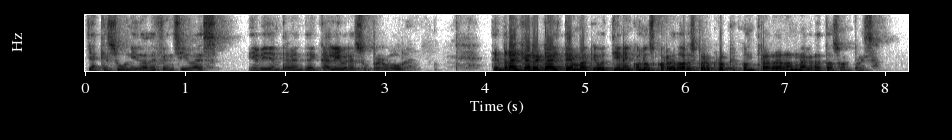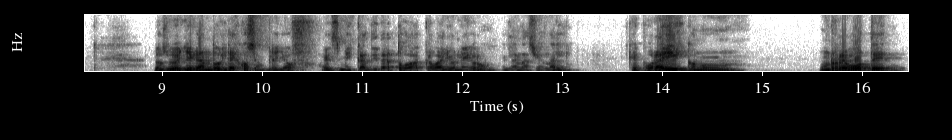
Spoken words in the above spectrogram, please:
ya que su unidad defensiva es evidentemente de calibre Super Bowl. Tendrán que arreglar el tema que tienen con los corredores, pero creo que encontrarán una grata sorpresa. Los veo llegando lejos en playoff. Es mi candidato a caballo negro en la nacional, que por ahí con un, un rebote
